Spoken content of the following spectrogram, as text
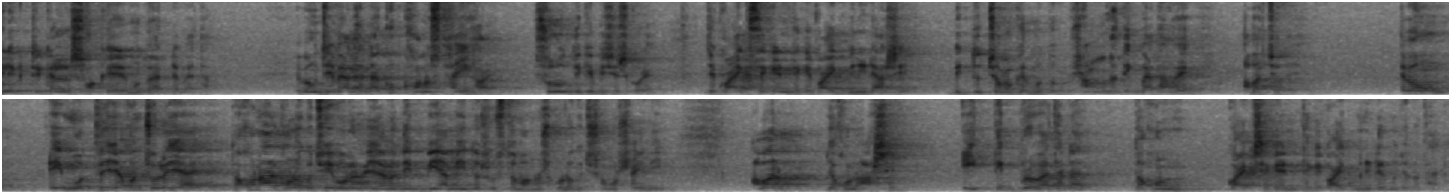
ইলেকট্রিক্যাল শকের মতো একটা ব্যথা। এবং যে ব্যথাটা খুব ক্ষণস্থায়ী হয়, শুরুর দিকে বিশেষ করে, যে কয়েক সেকেন্ড থেকে কয়েক মিনিট আসে, বিদ্যুৎ চমকের মতো সাংঘাতিক ব্যথা হয়ে আবার চলে যায়। এবং এই মধ্যে যখন চলে যায়, তখন আর কোনো কিছুই মনে হয় যেন দিব্যি, আমি তো সুস্থ মানুষ, কোনো কিছু সমস্যাই নেই। আবার যখন আসে, এই তীব্র ব্যথাটা তখন কয়েক সেকেন্ড থেকে কয়েক মিনিটের মধ্যে থাকে।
